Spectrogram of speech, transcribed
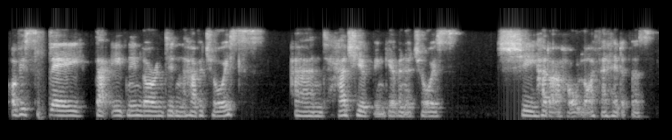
Obviously, that evening, Lauren didn't have a choice. And had she have been given a choice, she had her whole life ahead of us,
